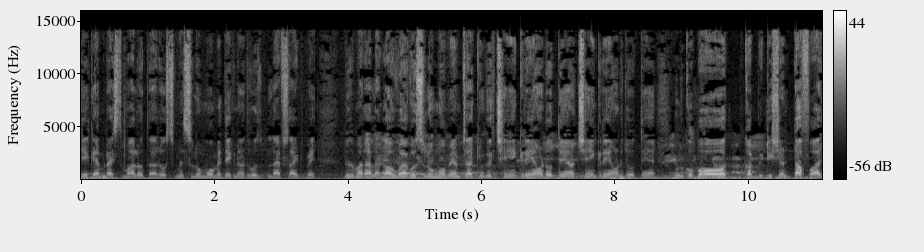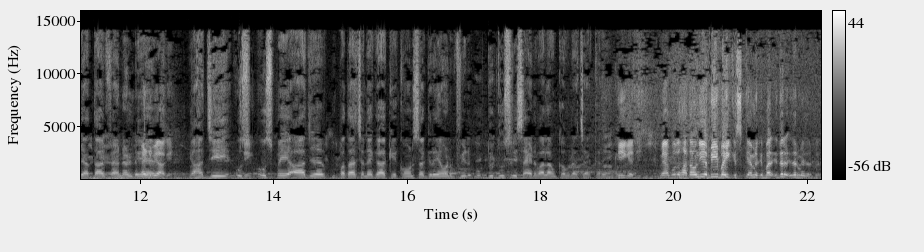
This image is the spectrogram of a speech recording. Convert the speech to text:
ये कैमरा इस्तेमाल होता है और उसमें स्लोमो में देखना हो तो वो लेफ़्ट साइड पे जो हमारा लगा हुआ है वो स्लोमो में हम चाह क्योंकि छः ग्रे आउट होते हैं और छः ग्रे आउट जो होते हैं उनको बहुत कंपटीशन टफ आ जाता है फाइनल डे। हाँ। जी उस उस पे आज पता चलेगा कि कौन सा ग्रे आउट फिर दू, दूसरी साइड वाला हम कमरा चेक करेंगे। ठीक है जी। मैं आपको दिखाता हूँ जी अभी भाई किस कैमरे के बारे इधर इधर में इधर फिर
